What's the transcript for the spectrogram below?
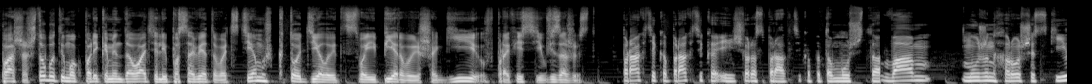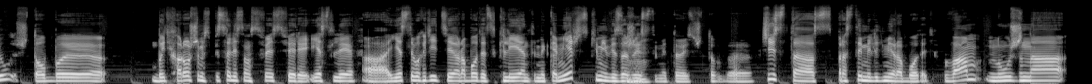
Паша, что бы ты мог порекомендовать или посоветовать тем, кто делает свои первые шаги в профессии визажист? Практика, практика и еще раз практика, потому что вам нужен хороший скилл, чтобы быть хорошим специалистом в своей сфере. Если, а, если вы хотите работать с клиентами коммерческими визажистами, то есть чтобы чисто с простыми людьми работать, вам нужно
